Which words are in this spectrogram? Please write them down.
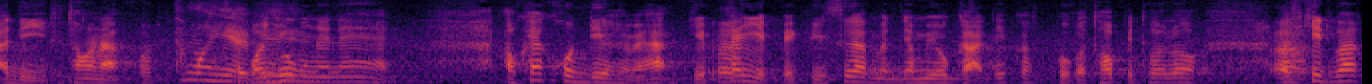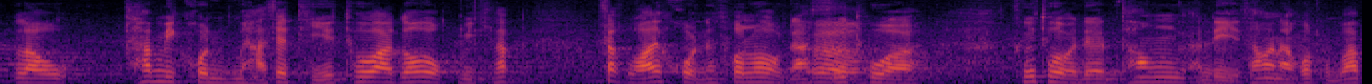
อดีตหรือท่องอนาคตทำไมผอะมว่าพี่ยุ่งแน่ๆ เอาแค่คนเดียวเห็นไหมฮะเหยียบเออแค่เหยียบเปกผีเสื้อมันยังมีโอกาสที่จะถูกกระทบไปทั่วโลกเออแล้วคิดว่าเราถ้ามีคนมหาเศรษฐีทั่วโลกมีสักสักร้อยคนนะทั่วโลกนะเออซื้อทัวร์ซื้อทัวร์เดินท่องอดีตท่องอนาคตผมว่า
